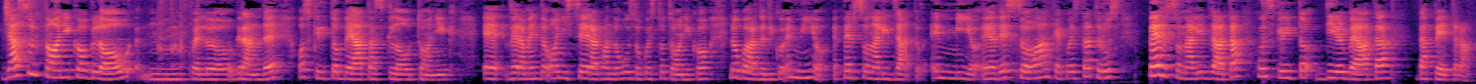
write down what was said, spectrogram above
Già sul tonico Glow, mh, mm, quello grande, ho scritto Beata's Glow Tonic e veramente ogni sera quando uso questo tonico lo guardo e dico è mio, è personalizzato, è mio e adesso ho anche questa trousse personalizzata con scritto Dear Beata da Petra.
